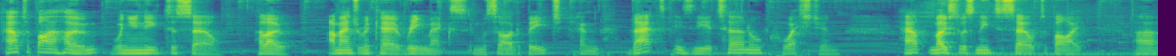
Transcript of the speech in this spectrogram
How to buy a home when you need to sell. Hello, I'm Andrew McKay of Remax in Wasaga Beach, and that is the eternal question. How most of us need to sell to buy. Uh,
